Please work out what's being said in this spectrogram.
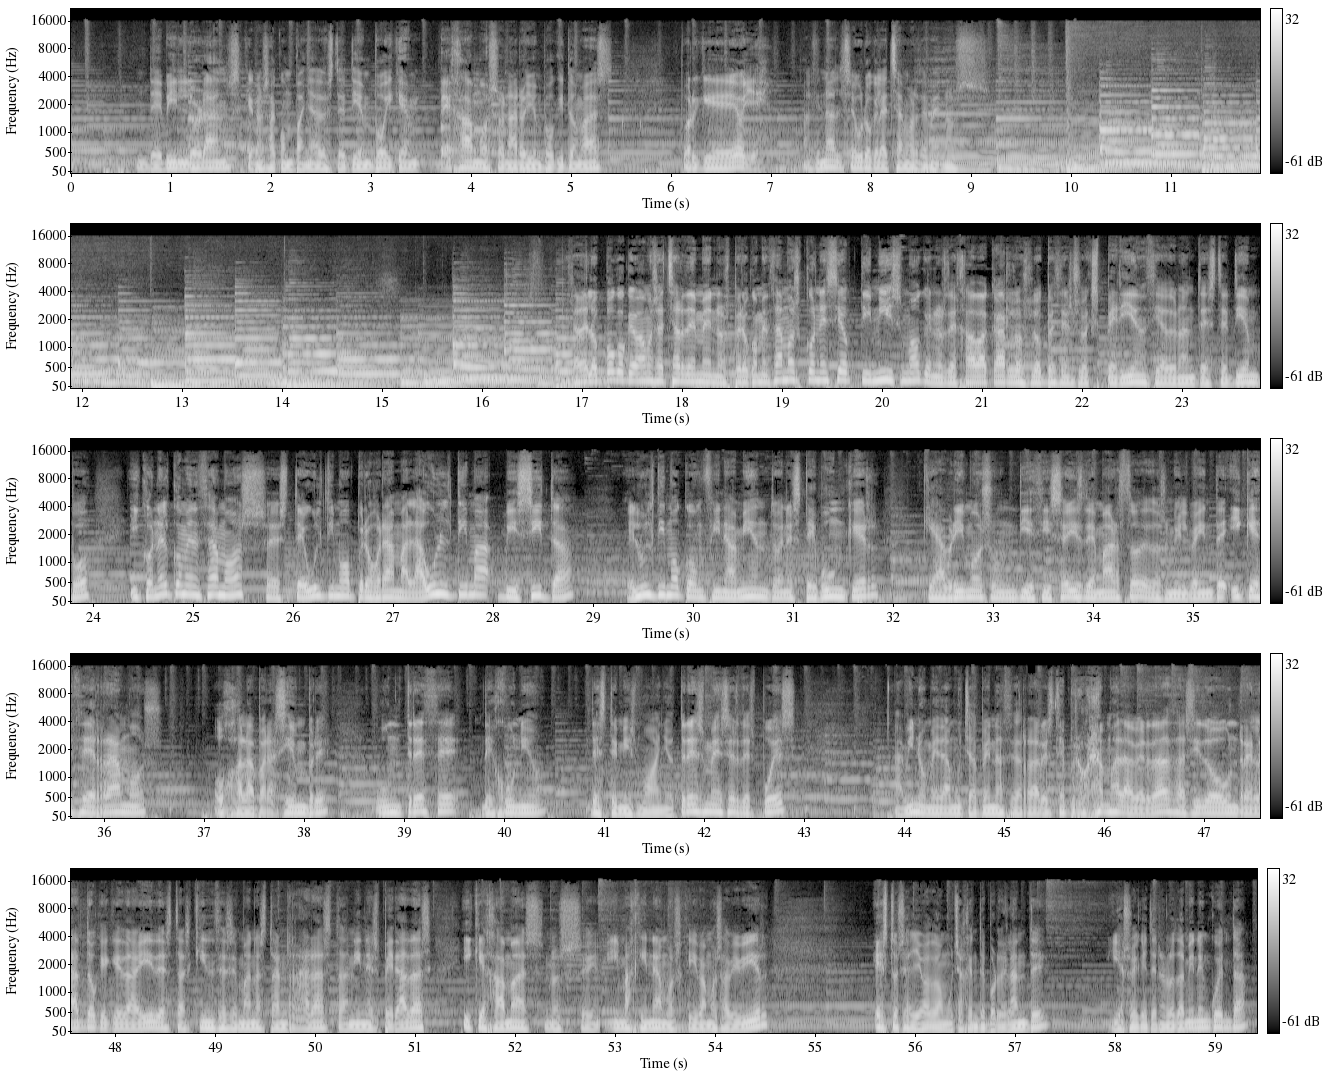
de Bill Lawrence que nos ha acompañado este tiempo y que dejamos sonar hoy un poquito más porque, oye, al final seguro que la echamos de menos. Lo poco que vamos a echar de menos, pero comenzamos con ese optimismo que nos dejaba Carlos López en su experiencia durante este tiempo y con él comenzamos este último programa, la última visita, el último confinamiento en este búnker que abrimos un 16 de marzo de 2020 y que cerramos, ojalá para siempre, un 13 de junio de este mismo año. Tres meses después a mí no me da mucha pena cerrar este programa, la verdad. Ha sido un relato que queda ahí de estas 15 semanas tan raras, tan inesperadas y que jamás nos eh, imaginamos que íbamos a vivir. Esto se ha llevado a mucha gente por delante y eso hay que tenerlo también en cuenta.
